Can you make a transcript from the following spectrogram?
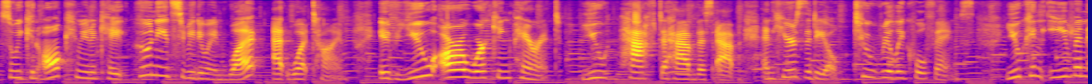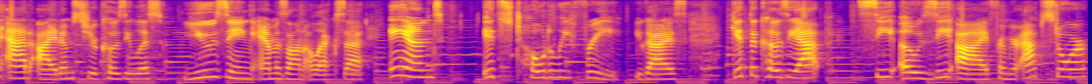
So we can all communicate who needs to be doing what at what time. If you are a working parent, you have to have this app. And here's the deal two really cool things. You can even add items to your Cozi list using Amazon Alexa, and it's totally free, you guys. Get the Cozi app, C O Z I, from your app store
